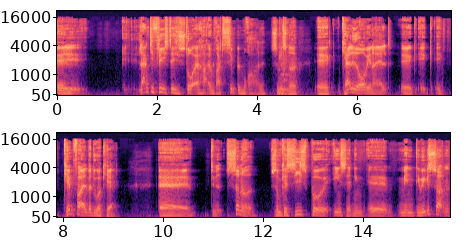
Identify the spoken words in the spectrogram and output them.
øh, langt de fleste historier har jo en ret simpel morale, som er sådan noget, øh, kærlighed overvinder alt. Øh, kæmp for alt, hvad du har kært. Øh, du ved, sådan noget, som kan siges på en sætning. Øh, men det er jo ikke sådan,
